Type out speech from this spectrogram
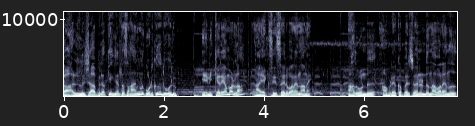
കള്ള് ഷാപ്പിലൊക്കെ ഇങ്ങനത്തെ സാധനങ്ങൾ കൊടുക്കുന്നുണ്ട് പോലും. എനിക്കറിയാൻ പാടില്ല. ആ എക്സൈസുകാർ പറയുന്നതാണേ. അതുകൊണ്ട് അവിടെയൊക്കെ പരിശോധന ഉണ്ടെന്നാ പറയുന്നത്.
